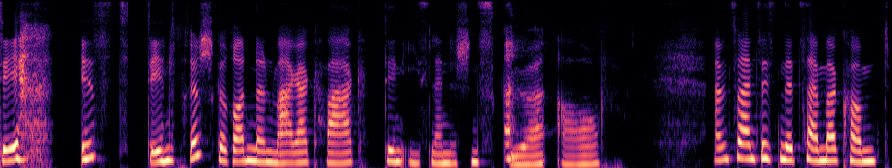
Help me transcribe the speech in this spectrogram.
Der isst den frisch geronnenen Magerquark, den isländischen Skyr, auf. Am 20. Dezember kommt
